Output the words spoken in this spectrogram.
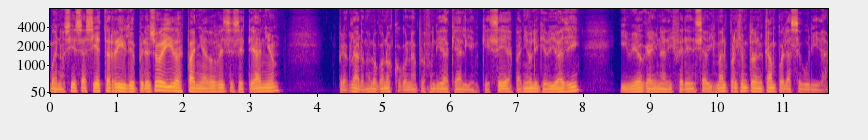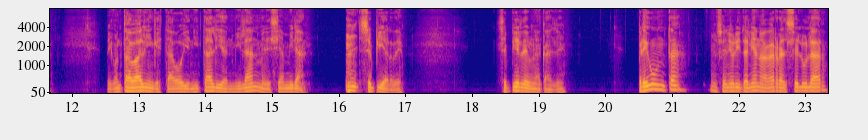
Bueno, si es así es terrible, pero yo he ido a España dos veces este año, pero claro, no lo conozco con la profundidad que alguien que sea español y que viva allí, y veo que hay una diferencia abismal, por ejemplo, en el campo de la seguridad. Me contaba alguien que está hoy en Italia, en Milán, me decía, mira, se pierde, se pierde en una calle, Pregunta, un señor italiano agarra el celular,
